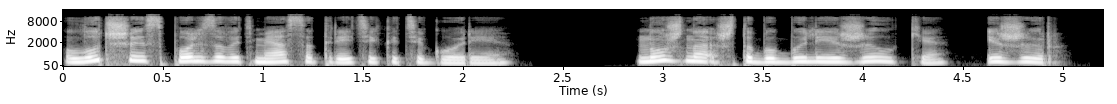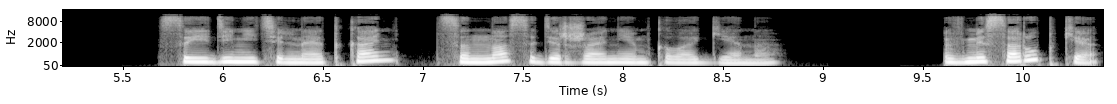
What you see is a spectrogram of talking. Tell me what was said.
Лучше использовать мясо третьей категории. Нужно, чтобы были и жилки, и жир. Соединительная ткань ценна содержанием коллагена. В мясорубке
